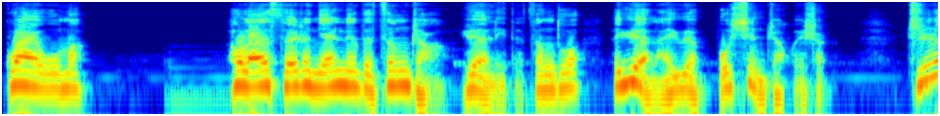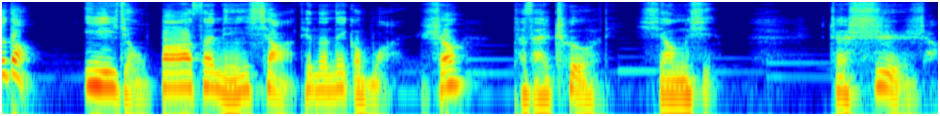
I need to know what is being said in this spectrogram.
怪物吗？后来，随着年龄的增长，阅历的增多，他越来越不信这回事直到一九八三年夏天的那个晚上，他才彻底相信，这世上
